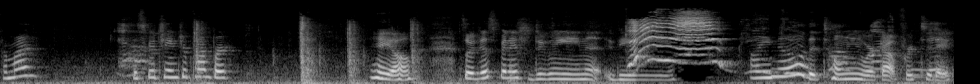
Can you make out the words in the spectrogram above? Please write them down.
Come on. Let's go change your pamper. Hey y'all. So I just finished doing the I know the toning workout for today.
